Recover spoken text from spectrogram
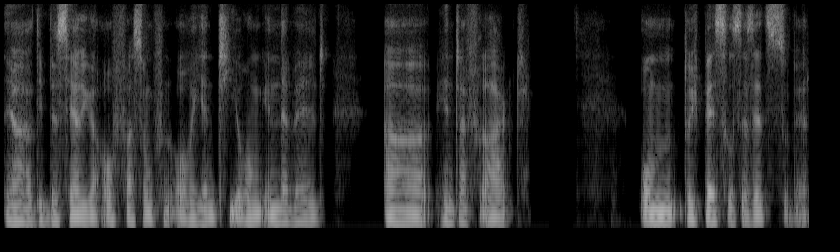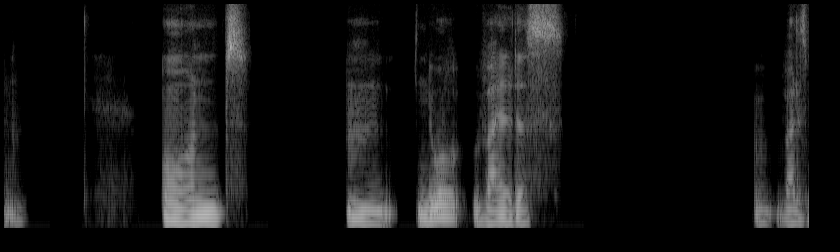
ja, die bisherige Auffassung von Orientierung in der Welt äh, hinterfragt, um durch Besseres ersetzt zu werden. Und mh, mm, nur weil das, weil es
